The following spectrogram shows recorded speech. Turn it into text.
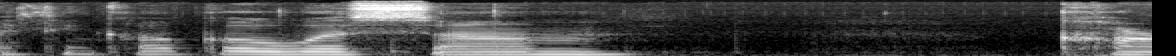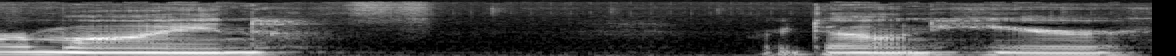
I think I'll go with some carmine or down here.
